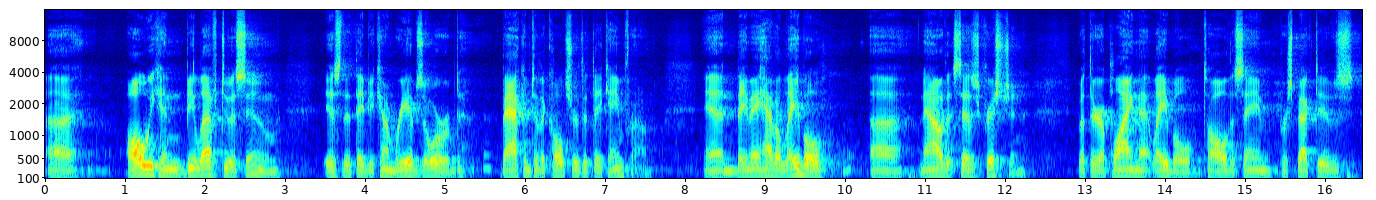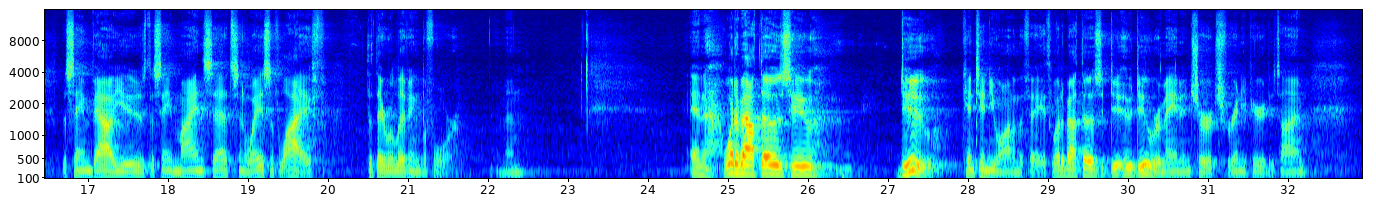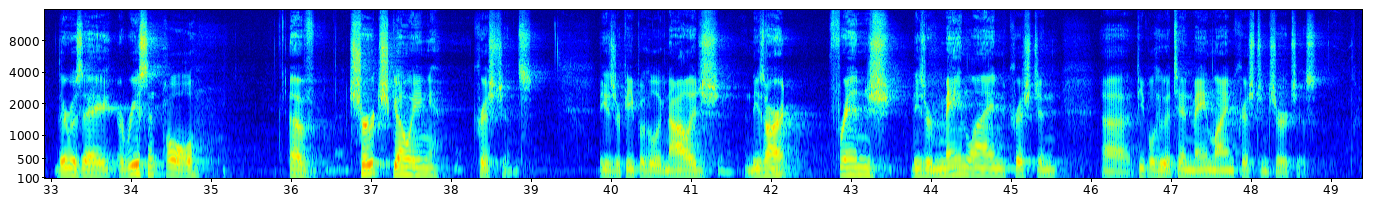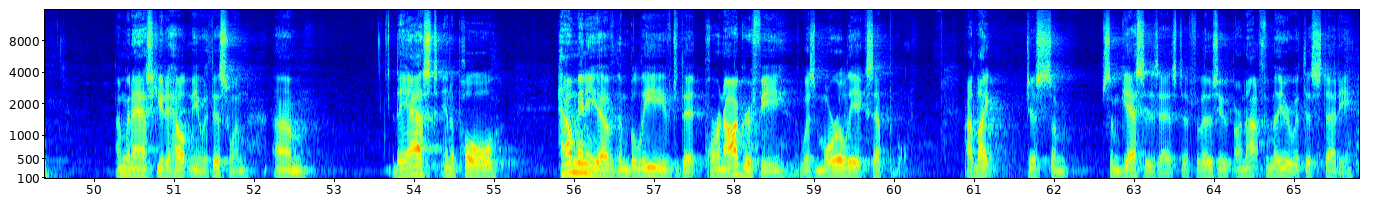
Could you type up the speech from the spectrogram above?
Uh, all we can be left to assume is that they become reabsorbed back into the culture that they came from. And they may have a label uh, now that says Christian, but they're applying that label to all the same perspectives, the same values, the same mindsets and ways of life that they were living before. Amen. And what about those who do continue on in the faith? What about those who do remain in church for any period of time? There was a, a recent poll of church going Christians. These are people who acknowledge, these aren't fringe, these are mainline Christian, uh, people who attend mainline Christian churches. I'm going to ask you to help me with this one. Um, they asked in a poll how many of them believed that pornography was morally acceptable. I'd like just some, some guesses as to, for those who are not familiar with this study,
